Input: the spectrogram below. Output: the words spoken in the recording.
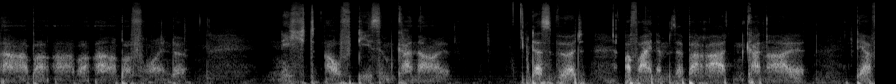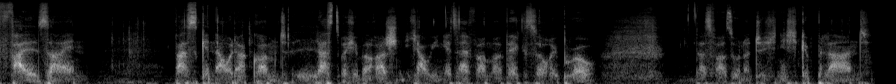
aber, aber, aber, Freunde, nicht auf diesem Kanal. Das wird auf einem separaten Kanal der Fall sein. Was genau da kommt, lasst euch überraschen. Ich hau ihn jetzt einfach mal weg. Sorry, Bro. Das war so natürlich nicht geplant.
